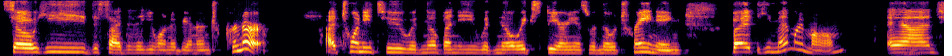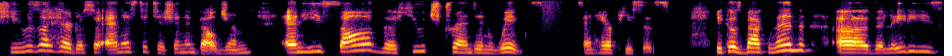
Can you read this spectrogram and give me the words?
So he decided that he wanted to be an entrepreneur. At 22, with no money, with no experience, with no training, but he met my mom, mm-hmm. and she was a hairdresser and esthetician in Belgium, and he saw the huge trend in wigs and hair pieces because back then uh, the ladies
